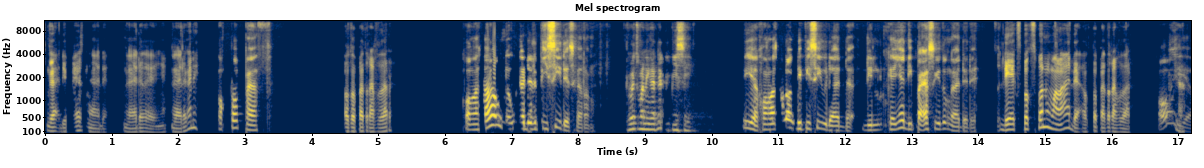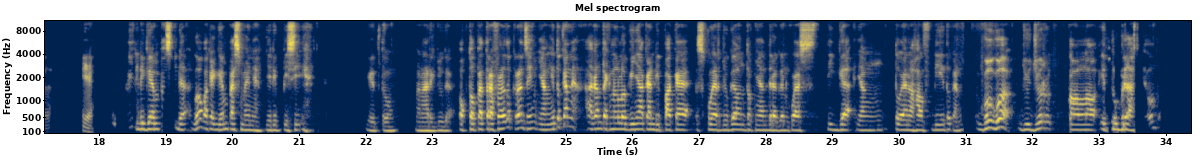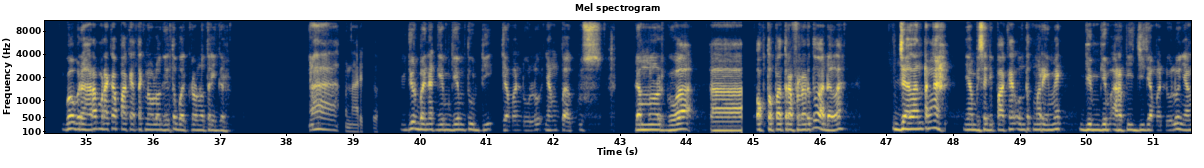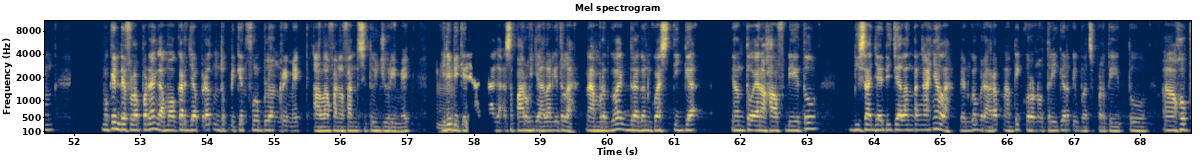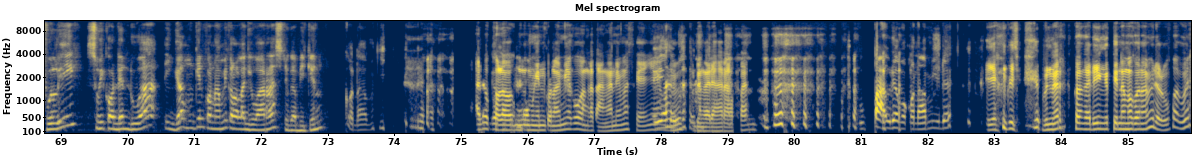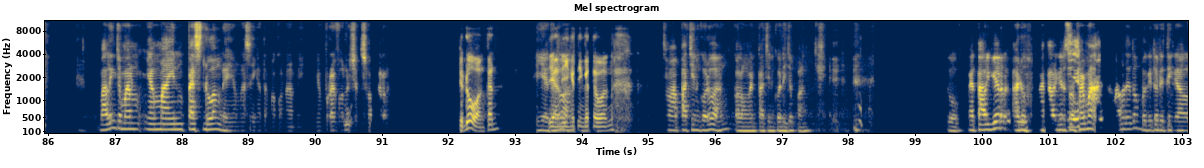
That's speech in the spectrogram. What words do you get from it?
Nggak, di PS nggak ada. Nggak ada kayaknya. Nggak ada kan ya? Octopath. Octopath Traveler. Kalau nggak salah udah udah ada di PC deh sekarang. Gue cuma ingatnya di PC. Iya, kalau nggak salah di PC udah ada. Di kayaknya di PS gitu nggak ada deh. Di Xbox pun malah ada Octopath Traveler. Oh Iya. iya. Di Game Pass udah, gue pakai Game Pass mainnya jadi PC. gitu. Menarik juga. Octopath Traveler itu keren sih. Yang itu kan akan teknologinya akan dipakai Square juga untuknya Dragon Quest 3 yang two and a half D itu kan. Gue gua jujur kalau itu berhasil, gue berharap mereka pakai teknologi itu buat Chrono Trigger. Ah, menarik tuh. Jujur banyak game-game 2D zaman dulu yang bagus. Dan menurut gua eh, Octopath Traveler itu adalah jalan tengah yang bisa dipakai untuk meremake game-game RPG zaman dulu yang mungkin developernya nggak mau kerja berat untuk bikin full blown remake ala Final Fantasy 7 remake. Jadi Hmm. bikinnya agak, agak separuh jalan gitulah. Nah menurut gua Dragon Quest 3 yang two and a half D itu bisa jadi jalan tengahnya lah dan gue berharap nanti Chrono Trigger dibuat seperti itu Uh, hopefully Suikoden 2 3 mungkin Konami kalau lagi waras juga bikin Konami. Aduh, kalau ngomongin Konami aku angkat tangan ya mas. Kayaknya Iya, aduh, udah nggak ada harapan. Lupa udah mau Konami udah. Iya, gue bener. Kalau nggak diingetin nama Konami udah lupa gue. paling cuman yang main PES doang deh yang masih ingat sama Konami yang Pro Evolution Soccer Itu doang kan? Iya, Yang doang. diinget-inget doang. Sama pachinko doang, kalau main pachinko di Jepang. Tuh, Metal Gear, aduh, Metal Gear Iya. Survive mah aneh banget itu begitu ditinggal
